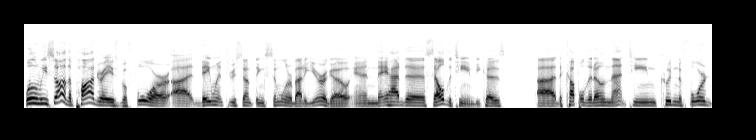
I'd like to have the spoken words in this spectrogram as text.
Well, we saw the Padres before. Uh, they went through something similar about a year ago, and they had to sell the team because uh, the couple that owned that team couldn't afford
